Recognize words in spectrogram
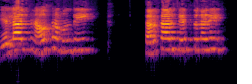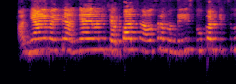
వెళ్ళాల్సిన అవసరం ఉంది. సర్కారు చేస్తున్నది అన్యాయం అయితే అన్యాయం అని చెప్పాల్సిన అవసరం ఉంది. సూపర్ సిక్స్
